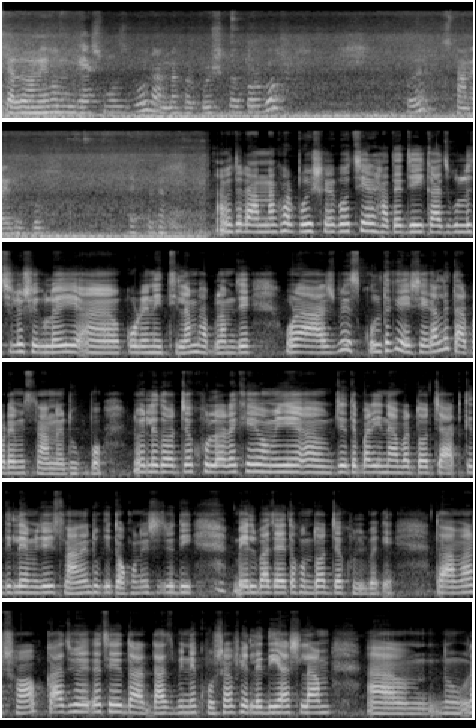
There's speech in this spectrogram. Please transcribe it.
চলো, আমি এখন গ্যাস মুছবো, রান্নাঘর পরিষ্কার করব, করে স্নানে ঢুকবো। দেখতে থাকো। আমি তো রান্নাঘর পরিষ্কার করছি আর হাতের যেই কাজগুলো ছিল সেগুলোই করে নিচ্ছিলাম। ভাবলাম যে ওরা আসবে স্কুল থেকে এসে গেলে তারপরে আমি স্নানে ঢুকবো। নইলে দরজা খোলা রেখেও আমি যেতে পারি না। আবার দরজা আটকে দিলে আমি যদি স্নানে ঢুকি তখন এসে যদি বেল বাজায় তখন দরজা খুলবে কে? তো আমার সব কাজ হয়ে গেছে। ডাস্টবিনে খোসা ফেলে দিয়ে আসলাম। আম,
